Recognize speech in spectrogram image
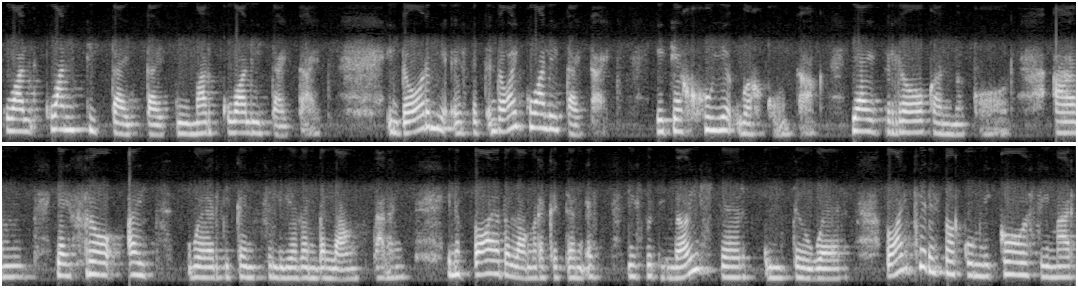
kwal kwantiteit tyd nie, maar kwaliteit tyd. En daarmee is dit in daai kwaliteit tyd het jy goeie oogkontak. Jy raak aan mekaar. Ehm um, jy vra uit oor die kind se lewe en belangstelling. En 'n baie belangrike ding is jy moet luister om te hoor. Baie keer is daar kommunikasie, maar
